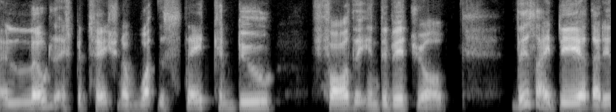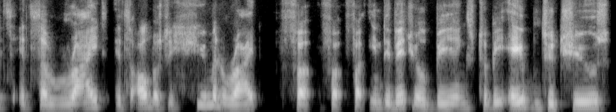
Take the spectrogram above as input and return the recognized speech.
a loaded expectation of what the state can do for the individual. This idea that it's it's a right, it's almost a human right for, for, for individual beings to be able to choose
